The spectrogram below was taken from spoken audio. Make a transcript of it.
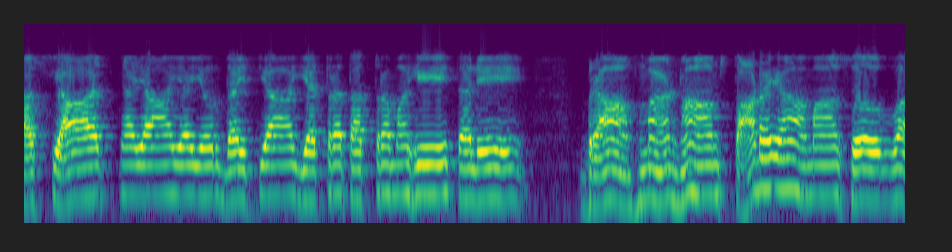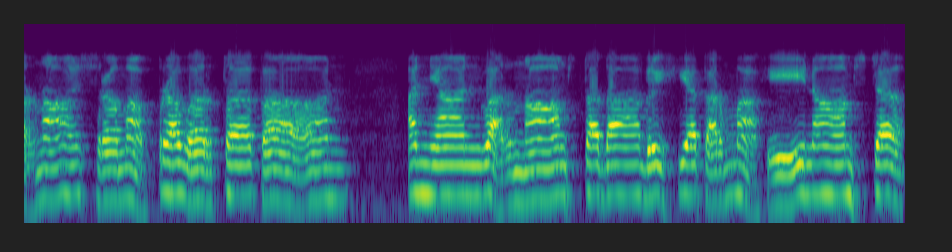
तस्याज्ञयाययुर्दैत्या यत्र तत्र महीतले। ब्राह्मणां वर्णाश्रमप्रवर्तकान्। अन्यान् वर्णांस्तदा गृह्य कर्महीनांश्च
